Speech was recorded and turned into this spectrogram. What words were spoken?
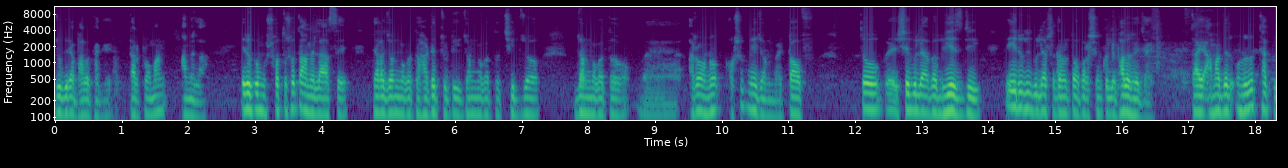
রোগীরা ভালো থাকে। তার প্রমাণ আমেলা। এরকম শত শত আমেলা আছে যারা জন্মগত হার্টের ত্রুটি, জন্মগত ছিদ্র, জন্মগত আরও আরও অনেক অসুখ নিয়ে জন্মায়, টফ। তো সেগুলা বা ভিএসডি এই রোগীগুলো সাধারণত অপারেশন করলে ভালো হয়ে যায়। তাই আমাদের অনুরোধ থাকল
